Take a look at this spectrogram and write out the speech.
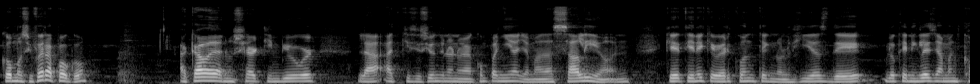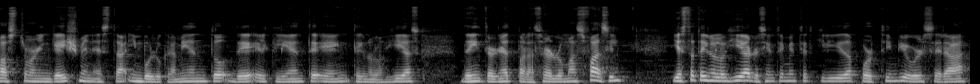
como si fuera poco, acaba de anunciar TeamViewer la adquisición de una nueva compañía llamada Salion, que tiene que ver con tecnologías de lo que en inglés llaman Customer Engagement, este involucramiento del cliente en tecnologías de Internet para hacerlo más fácil. Y esta tecnología recientemente adquirida por TeamViewer será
